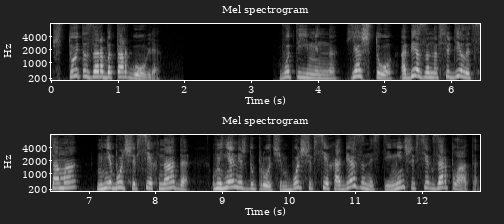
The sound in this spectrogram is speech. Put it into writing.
«Что это за работорговля?» «Вот именно. Я что, обязана все делать сама? Мне больше всех надо?» У меня, между прочим, больше всех обязанностей и меньше всех зарплата.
